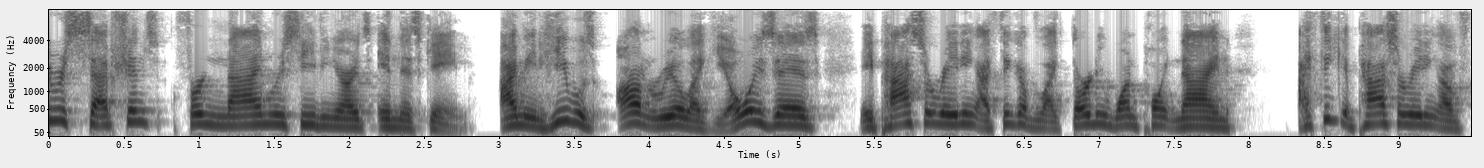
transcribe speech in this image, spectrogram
receptions for nine receiving yards in this game. I mean, he was unreal like he always is. A passer rating, I think, of like 31.9. I think a passer rating of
